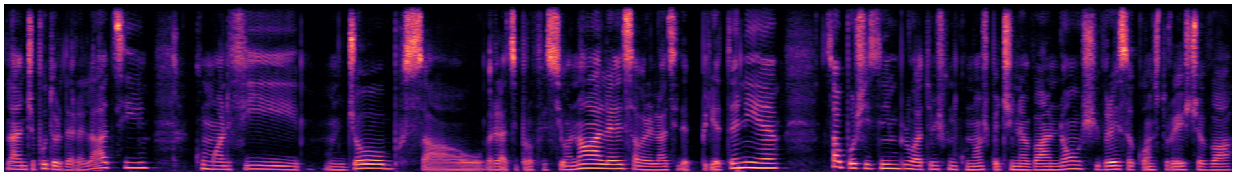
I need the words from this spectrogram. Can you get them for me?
la începuturi de relații, cum ar fi un job sau relații profesionale sau relații de prietenie sau pur și simplu atunci când cunoști pe cineva nou și vrei să construiești ceva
